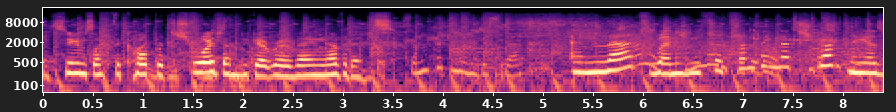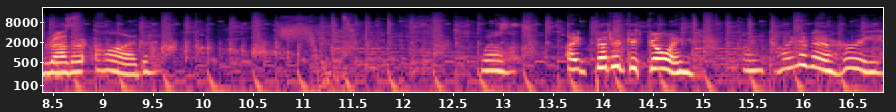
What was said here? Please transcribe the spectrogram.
It seems like the culprit destroyed them to get rid of any evidence. And that's when he said something that struck me as rather odd. Well, I'd better get going. I'm kind of in a hurry.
